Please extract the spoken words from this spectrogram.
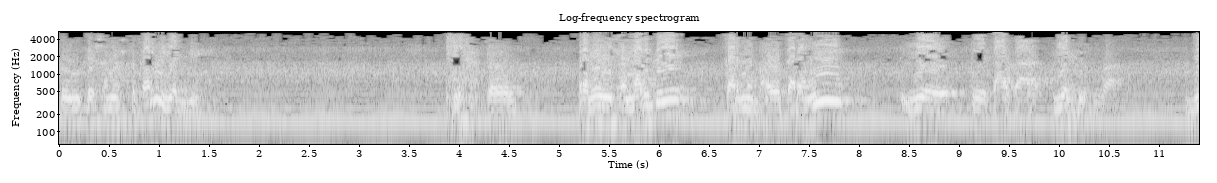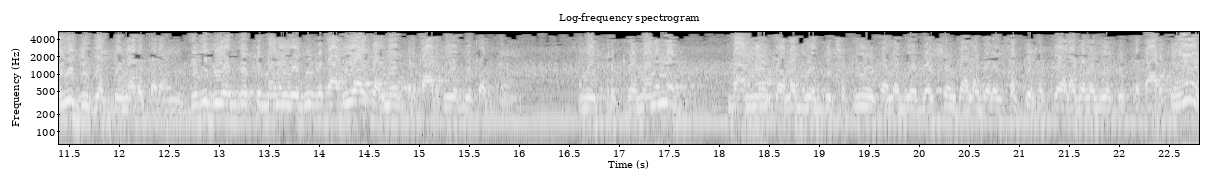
तो उनके समस्त कर्म यज्ञ है। तो प्रभु समर्थ कर्म भव करही ये त्रेता का यज्ञ हुआ। विविध यज्ञ नर करही विविध यज्ञ के मैंने ये भी बता दिया कि अनेक प्रकार के यज्ञ करते हैं। अनेक प्रकार माने में ब्राह्मणों के अलग यज्ञ क्षत्रियों के अलग वैश्यों के अलग अलग सबके सबके अलग अलग यज्ञ प्रकार के हैं?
